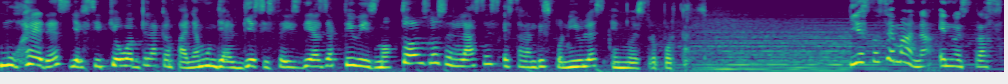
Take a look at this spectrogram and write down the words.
Mujeres y el sitio web de la campaña mundial 16 días de activismo. Todos los enlaces estarán disponibles en nuestro portal. Y esta semana en nuestras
